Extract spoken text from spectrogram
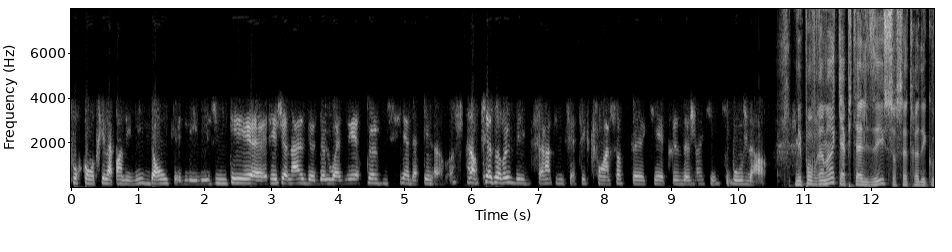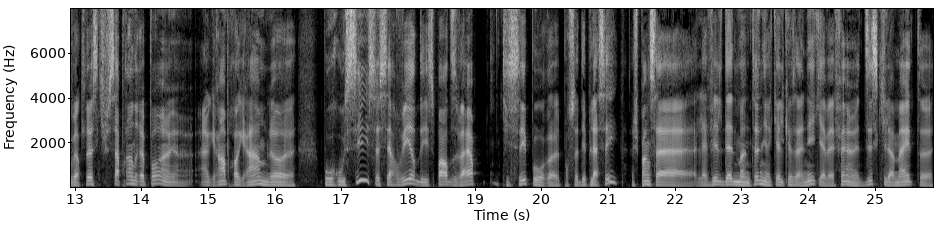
pour contrer la pandémie. Donc, les, unités euh, régionales de, loisirs peuvent aussi adapter leur offre. Alors, très heureuse des différentes initiatives qui font en sorte euh, qu'il y ait plus de gens qui, bougent dehors. Mais pour vraiment capitaliser sur cette redécouverte-là, est-ce que ça prendrait pas un, grand programme là, euh, pour aussi se servir des sports d'hiver, qui sait, pour, euh, pour se déplacer? Je pense à la ville d'Edmonton il y a quelques années qui avait fait un 10 km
